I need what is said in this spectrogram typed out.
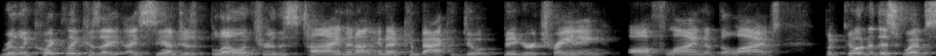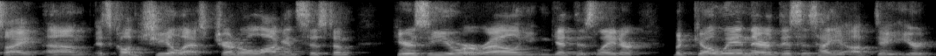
really quickly, because I, I, see I'm just blowing through this time, and I'm going to come back and do a bigger training offline of the lives. But go to this website. Um, it's called GLS, General Login System. Here's the URL. You can get this later, but go in there. This is how you update your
